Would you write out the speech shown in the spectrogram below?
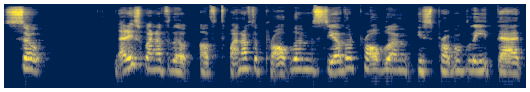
So that is one of the of one of the problems. The other problem is probably that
